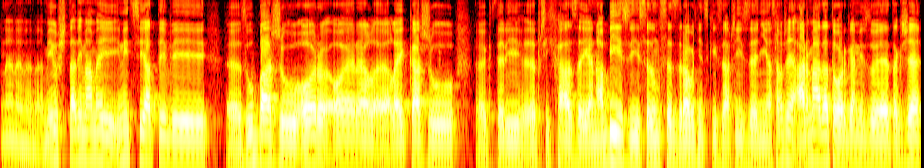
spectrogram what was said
Ne, ne, ne, ne. My už tady máme i iniciativy zubařů, ORL lékařů, který přicházejí a nabízí 700 zdravotnických zařízení a samozřejmě armáda to organizuje, takže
